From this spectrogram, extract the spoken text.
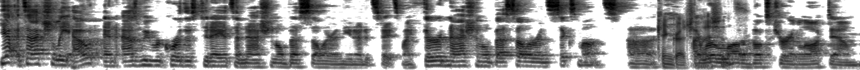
Yeah, it's actually out. And as we record this today, it's a national bestseller in the United States. My third national bestseller in six months. Uh, Congratulations. I wrote a lot of books during lockdown.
